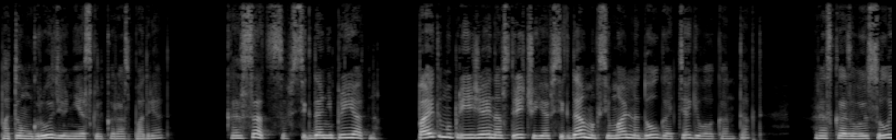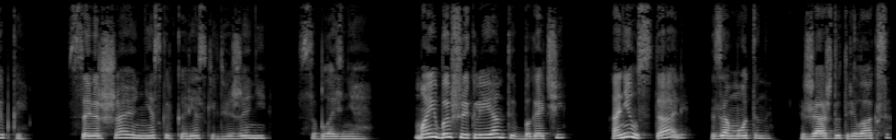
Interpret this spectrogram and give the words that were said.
потом грудью несколько раз подряд. Касаться всегда неприятно, поэтому, приезжая навстречу, я всегда максимально долго оттягивала контакт. Рассказываю с улыбкой, совершаю несколько резких движений, соблазняя. Мои бывшие клиенты – богачи. Они устали, замотаны, жаждут релакса.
